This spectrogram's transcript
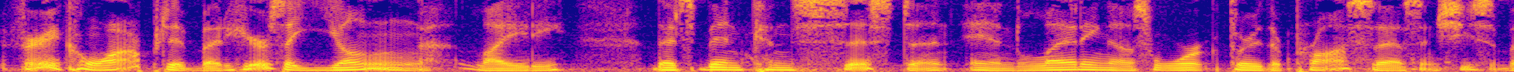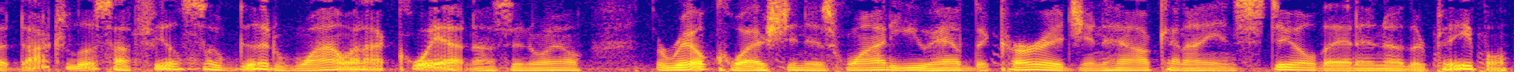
very cooperative, but here's a young lady that's been consistent in letting us work through the process. And she said, But Dr. Lewis, I feel so good. Why would I quit? And I said, Well, the real question is why do you have the courage and how can I instill that in other people?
